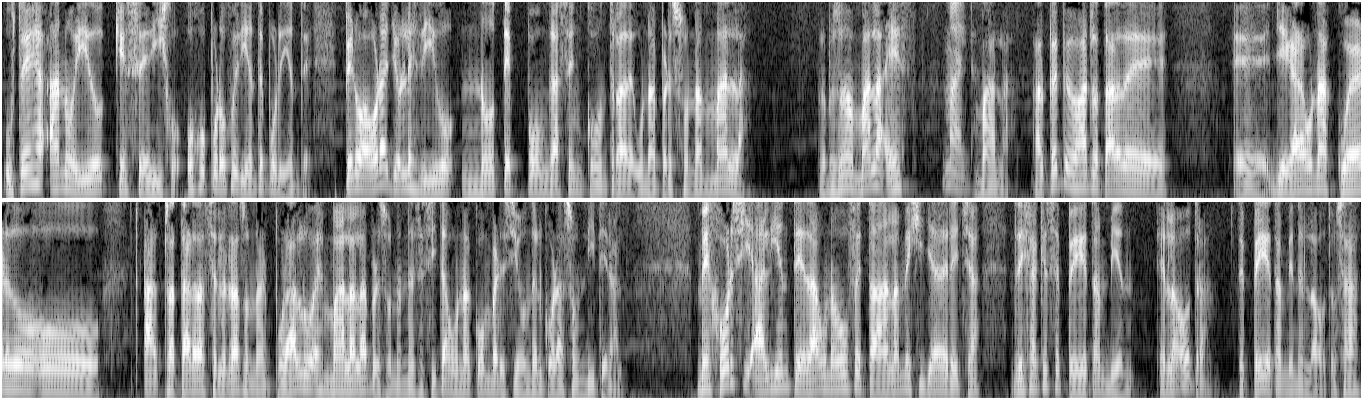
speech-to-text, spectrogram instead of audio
Ustedes han oído que se dijo ojo por ojo y diente por diente. Pero ahora yo les digo, no te pongas en contra de una persona mala. La persona mala es Mala. Mala. Al Pepe vas a tratar de eh, llegar a un acuerdo o a tratar de hacerle razonar. Por algo es mala la persona, necesita una conversión del corazón literal. Mejor si alguien te da una bofetada en la mejilla derecha, deja que se pegue también en la otra, te pegue también en la otra. O sea,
